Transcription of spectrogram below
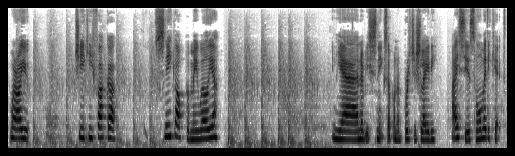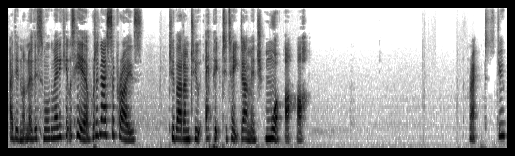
Where are you? Cheeky fucker. Sneak up on me, will ya? Yeah, nobody sneaks up on a British lady. I see a small medikit. I did not know this small medikit was here. What a nice surprise. Too bad I'm too epic to take damage. Mwahaha. Right. Doop.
